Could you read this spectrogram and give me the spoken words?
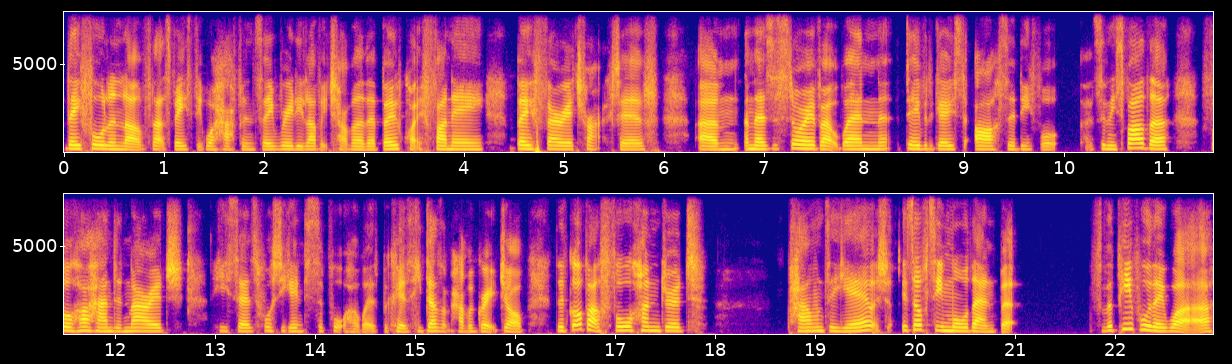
they fall in love. That's basically what happens. They really love each other. They're both quite funny, both very attractive. Um, and there's a story about when David goes to ask Sydney for Sydney's father for her hand in marriage. He says, "What's he going to support her with?" Because he doesn't have a great job. They've got about four hundred pounds a year, which is obviously more than, but for the people they were,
